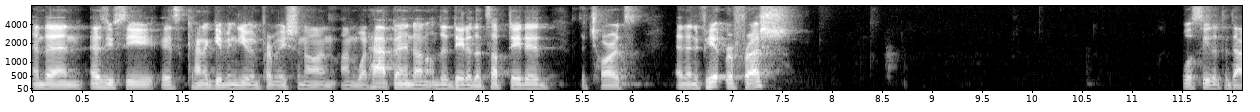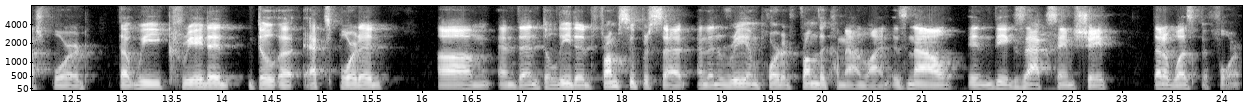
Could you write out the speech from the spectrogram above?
and then as you see, it's kind of giving you information on, on what happened, on, on the data that's updated, the charts. And then if you hit refresh, we'll see that the dashboard that we created, uh, exported, um, and then deleted from superset and then re-imported from the command line is now in the exact same shape that it was before.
